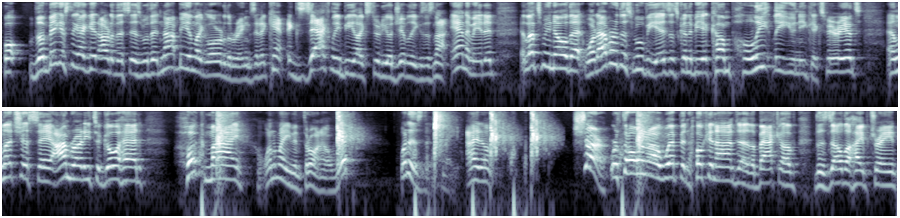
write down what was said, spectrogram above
But the biggest thing I get out of this is with it not being like Lord of the Rings, and it can't exactly be like Studio Ghibli because it's not animated, it lets me know that whatever this movie is, it's going to be a completely unique experience. And let's just say I'm ready to go ahead hook my, what am I even throwing, a whip? What is this, mate? I don't, sure, we're throwing a whip and hooking onto the back of the Zelda hype train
